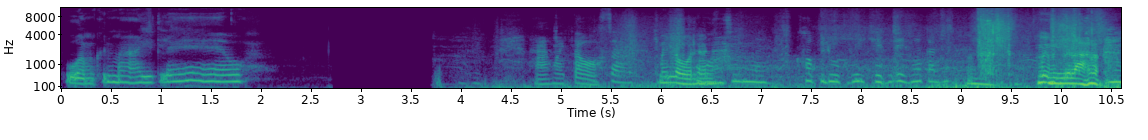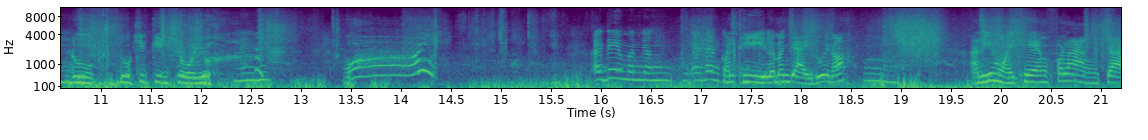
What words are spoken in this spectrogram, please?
ท่วมขึ้นมาอีกแล้ว หาหอยต่อใส่ไม่โหลดแล้วนะ จริงเลยเข้าไปดูกับพี่เข็มเองแล้วกัน ไม่มีเวลาหรอกดูดูคลิปกินโชว์อยู่ นี่นี่ว้ายไอ้นี่มันยังไอ้นั่นก็มันทีแล้วมันใหญ่ด้วยเนาะ อืมอันนี้หอยแครงฝรั่งจ้ะ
